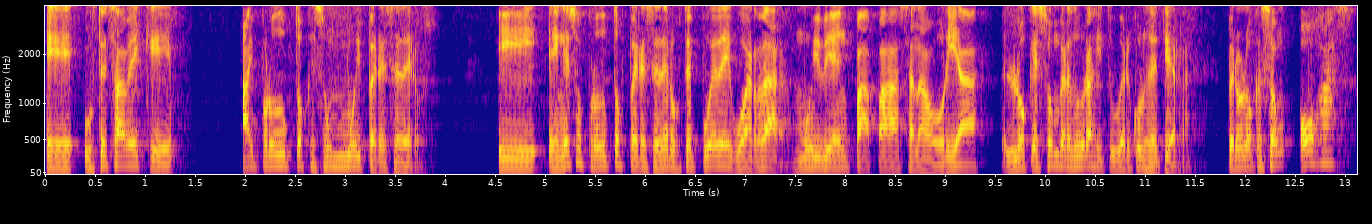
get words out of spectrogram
Eh, usted sabe que hay productos que son muy perecederos. Y en esos productos perecederos usted puede guardar muy bien papa, zanahoria, lo que son verduras y tubérculos de tierra. Pero lo que son hojas,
